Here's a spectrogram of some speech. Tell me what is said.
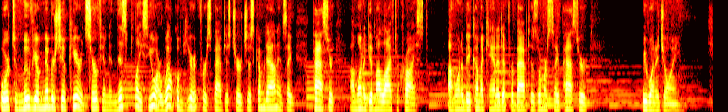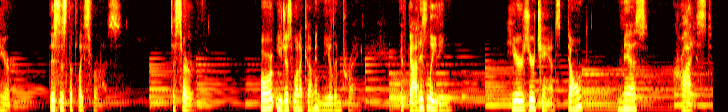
or to move your membership here and serve Him in this place. You are welcome here at First Baptist Church. Just come down and say, Pastor, I want to give my life to Christ. I want to become a candidate for baptism or say, Pastor, we want to join here. This is the place for us to serve. Or you just want to come and kneel and pray. If God is leading, here's your chance. Don't miss Christ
